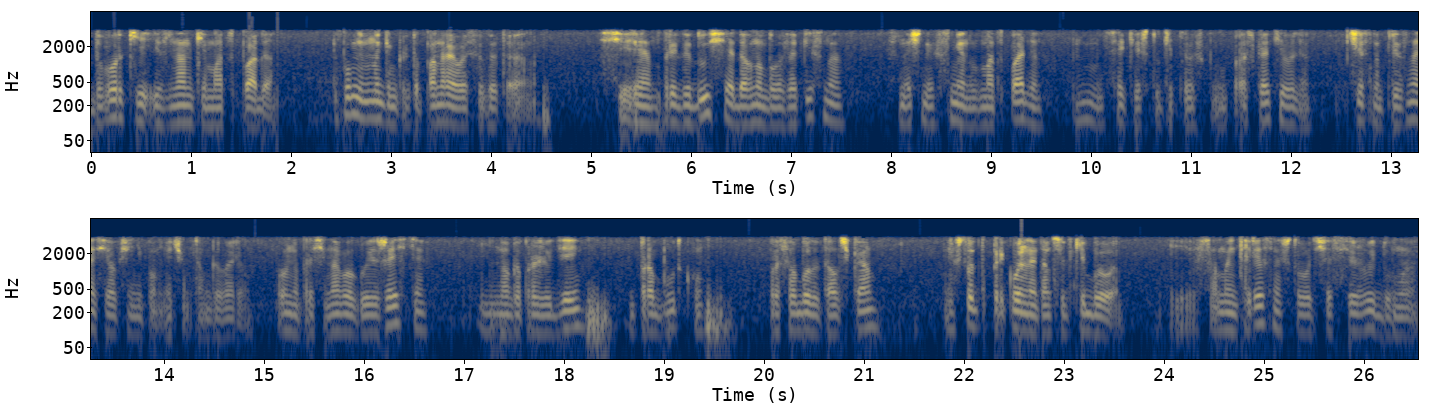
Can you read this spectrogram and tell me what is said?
дворки изнанки Мацпада. Помню, многим как-то понравилась вот эта серия предыдущая, давно была записана, с ночных смен в Мацпаде. Ну, всякие штуки проскакивали. Честно признаюсь, я вообще не помню, о чем там говорил. Помню про синагогу из жести, много про людей, про будку, про свободу толчка. Что-то прикольное там все-таки было. И самое интересное, что вот сейчас сижу и думаю,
